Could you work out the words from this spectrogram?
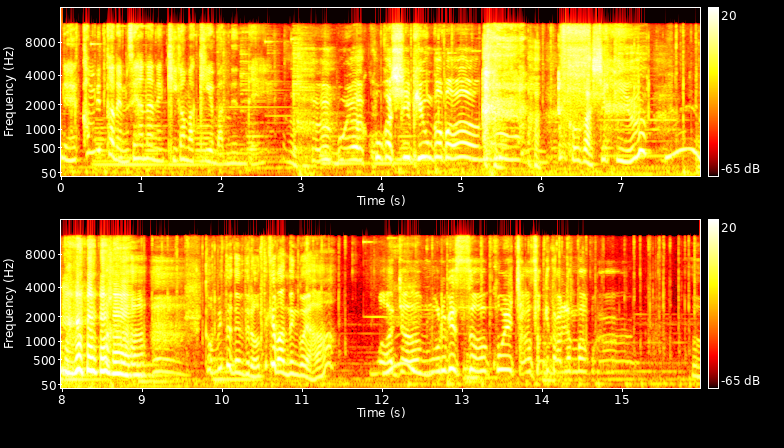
내 컴퓨터 냄새 하나는 기가 막히게 맞는데. 어, 뭐야 코가 CPU인가 봐 코가 CPU? 컴퓨터 냄새를 어떻게 맡는 거야? 맞아 모르겠어 코에 자석이 달렸나 봐 어,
